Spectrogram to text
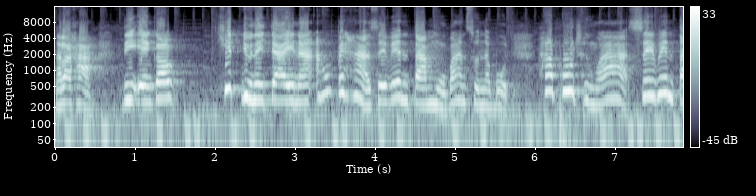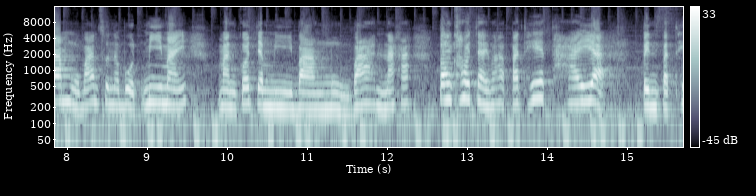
นั่นแหละค่ะดีเองก็คิดอยู่ในใจนะ เอาไปหาเซเว่นตามหมู่บ้านชนบท ถ้าพูดถึงว่าเซเว่นตามหมู่บ้านชนบทมีไหม มันก็จะมีบางหมู่บ้านนะคะ ต้องเข้าใจว่าประเทศไทยอะเป็นประเท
